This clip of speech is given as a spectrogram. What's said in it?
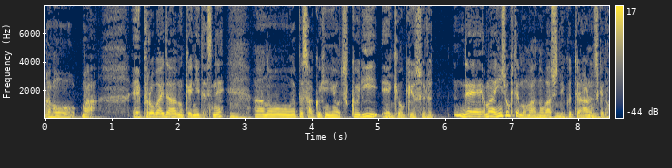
あの、まあ、えー、プロバイダー向けにですね、うん、あの、やっぱり作品を作り、えー、供給する。で、まあ、飲食店もまあ伸ばしていくっていうのはあるんですけど、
